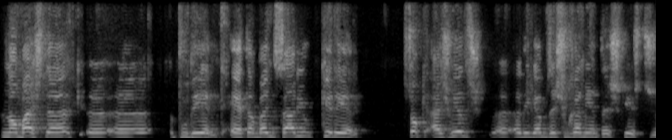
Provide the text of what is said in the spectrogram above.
não basta uh, uh, poder, é também necessário querer. Só que às vezes, uh, digamos, as ferramentas que estes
